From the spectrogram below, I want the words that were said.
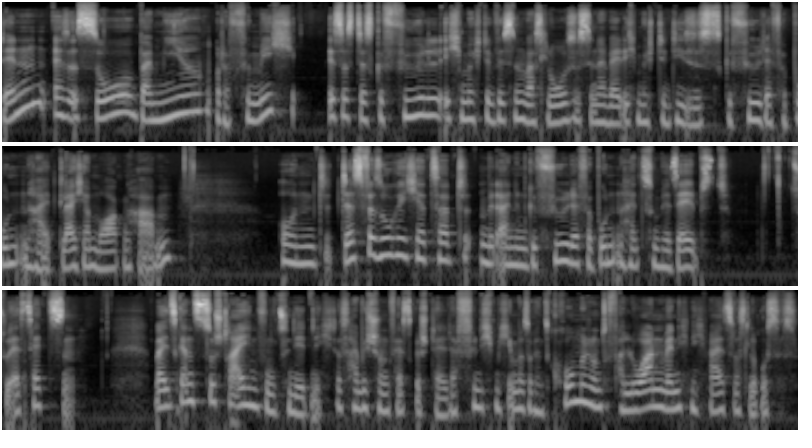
Denn es ist so bei mir oder für mich ist es das Gefühl, ich möchte wissen, was los ist in der Welt. Ich möchte dieses Gefühl der Verbundenheit gleich am Morgen haben. Und das versuche ich jetzt halt mit einem Gefühl der Verbundenheit zu mir selbst zu ersetzen. Weil es ganz zu streichen funktioniert nicht. Das habe ich schon festgestellt. Da finde ich mich immer so ganz komisch und so verloren, wenn ich nicht weiß, was los ist.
